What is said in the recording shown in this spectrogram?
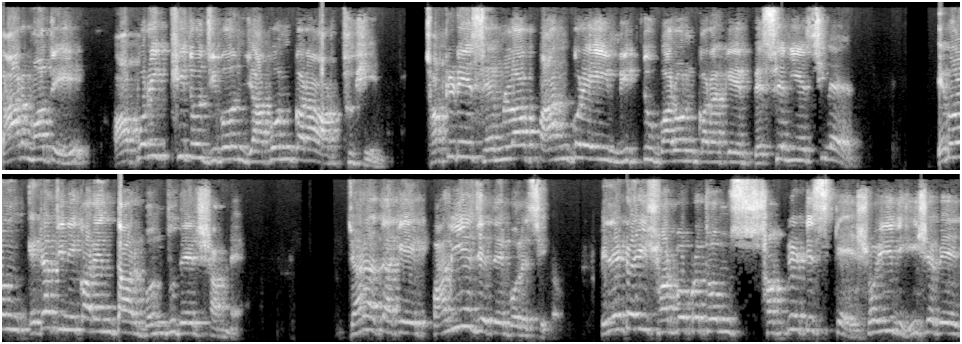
তার মতে অপরীক্ষিত জীবন যাপন করা অর্থহীন। সক্রেটিস হেমলক পান করে এই মৃত্যু বরণ করাকে বেছে নিয়েছিলেন। এবং এটা তিনি করেন তার বন্ধুদের সামনে। যারা তাকে পালিয়ে যেতে বলেছিল। প্লেটোই সর্বপ্রথম সক্রেটিসকে শহীদ হিসেবে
